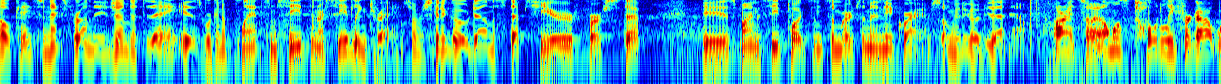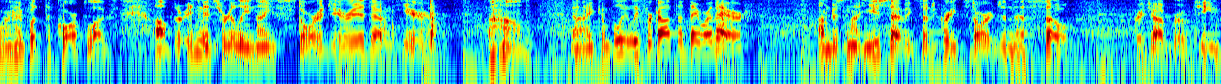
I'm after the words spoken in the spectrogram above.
Okay, so next for on the agenda today is we're gonna plant some seeds in our seedling tray. So I'm just gonna go down the steps here. First step is find the seed plugs and submerge them in the aquarium. So I'm gonna go do that now. All right, so I almost totally forgot where I put the core plugs. Um, they're in this really nice storage area down here. Um, and I completely forgot that they were there. I'm just not used to having such great storage in this, so great job, Grove team.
